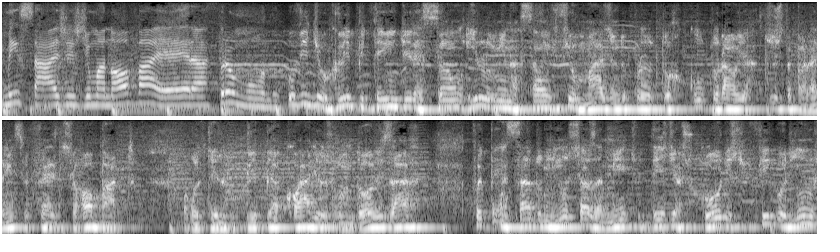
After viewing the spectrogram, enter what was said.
mensagens de uma nova era para o mundo. O videoclipe tem direção, iluminação e filmagem do produtor cultural e artista paraense Félix Robato. O roteiro do clipe Aquários mandou avisar. Foi pensado minuciosamente desde as cores, figurinos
